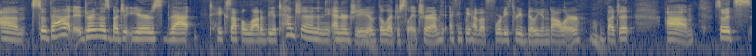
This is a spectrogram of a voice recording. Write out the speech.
Um, so that during those budget years, that takes up a lot of the attention and the energy of the legislature. I, mean, I think we have a $43 billion mm. budget. Um, so it's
